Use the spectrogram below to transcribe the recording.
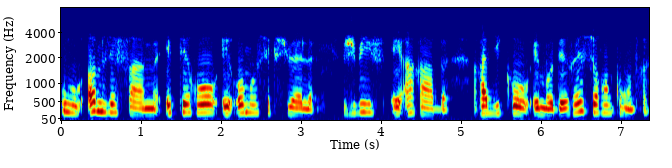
où hommes et femmes, hétéros et homosexuels, juifs et arabes, radicaux et modérés se rencontrent.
